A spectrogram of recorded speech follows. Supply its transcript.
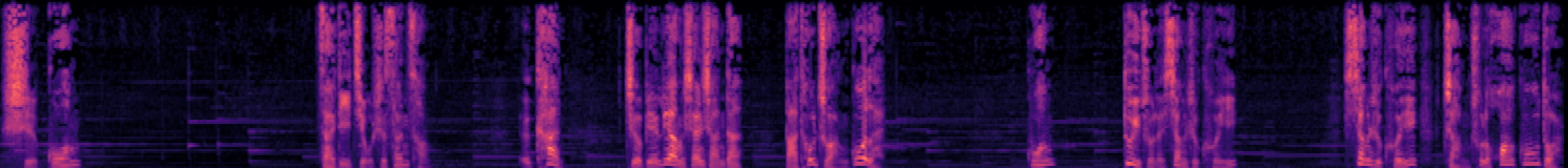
是光。在第九十三层，呃看，这边亮闪闪的，把头转过来。光对准了向日葵，向日葵长出了花骨朵儿。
